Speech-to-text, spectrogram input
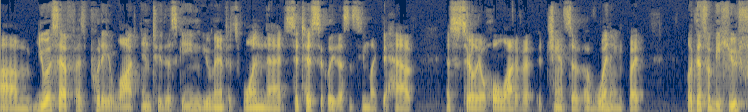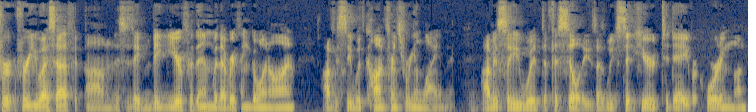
um, USF has put a lot into this game, even if it's one that statistically doesn't seem like they have necessarily a whole lot of a chance of, of winning. But look, this would be huge for for USF. Um, this is a big year for them with everything going on. Obviously, with conference realignment. Obviously, with the facilities. As we sit here today, recording on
